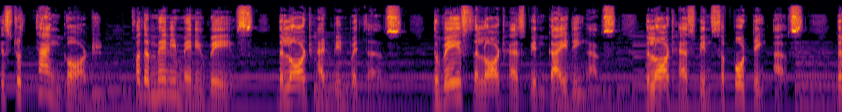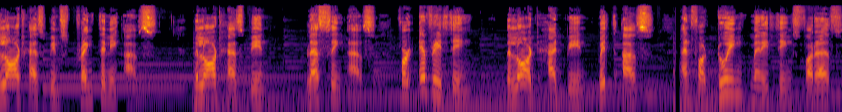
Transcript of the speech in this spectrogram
is to thank God for the many, many ways the Lord had been with us, the ways the Lord has been guiding us, the Lord has been supporting us, the Lord has been strengthening us, the Lord has been blessing us for everything the Lord had been with us and for doing many things for us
